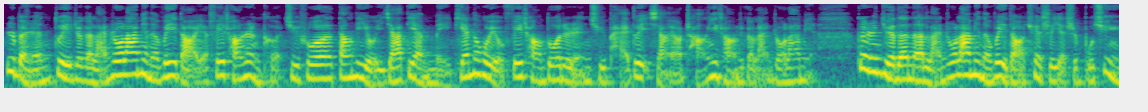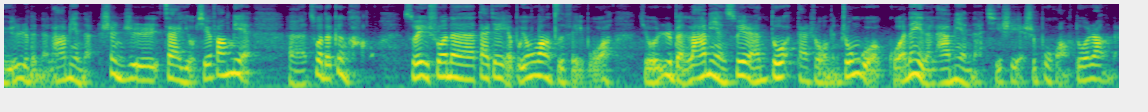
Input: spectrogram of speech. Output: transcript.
日本人对这个兰州拉面的味道也非常认可。据说当地有一家店，每天都会有非常多的人去排队，想要尝一尝这个兰州拉面。个人觉得呢，兰州拉面的味道确实也是不逊于日本的拉面的，甚至在有些方面，呃，做得更好。所以说呢，大家也不用妄自菲薄。就日本拉面虽然多，但是我们中国国内的拉面呢，其实也是不遑多让的。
